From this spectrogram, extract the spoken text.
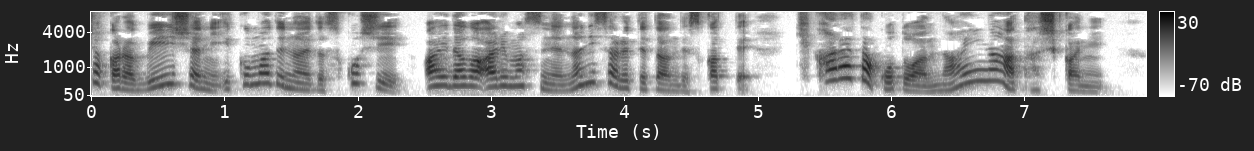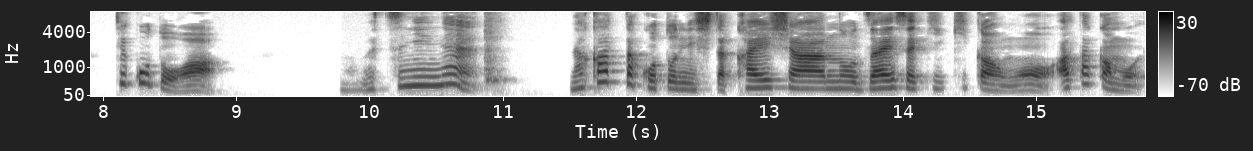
社から B 社に行くまでの間少し間がありますね。何されてたんですかって聞かれたことはないな、確かに。ってことは、別にね、なかったことにした会社の在籍期間をあたかも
